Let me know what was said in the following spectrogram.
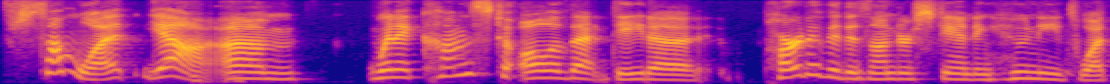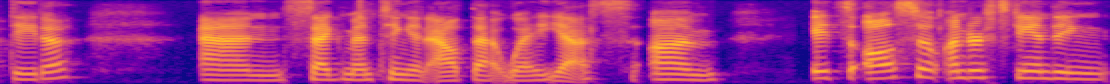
somewhat. Yeah. Mm-hmm. Um, when it comes to all of that data, part of it is understanding who needs what data and segmenting it out that way. Yes. Um, it's also understanding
